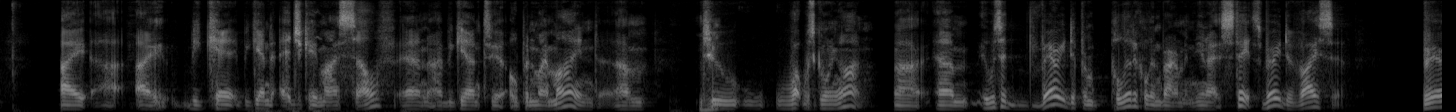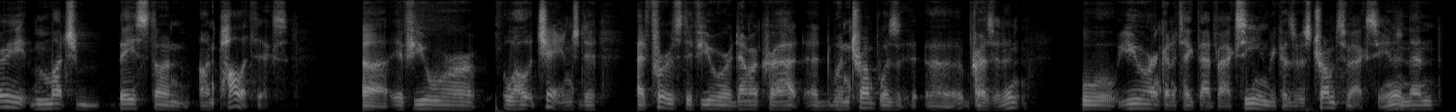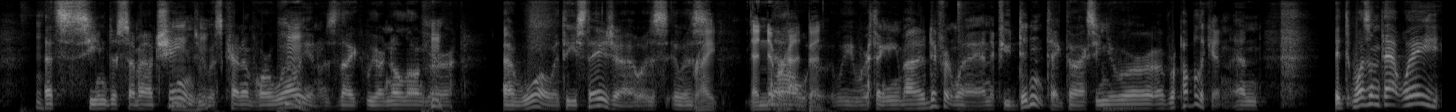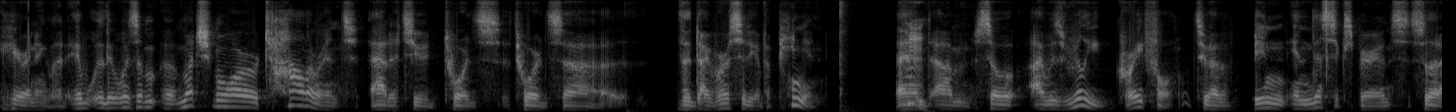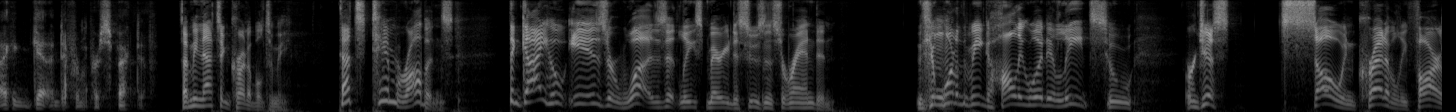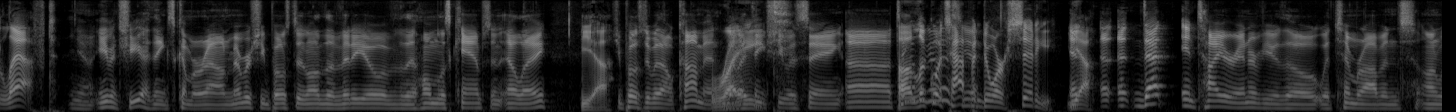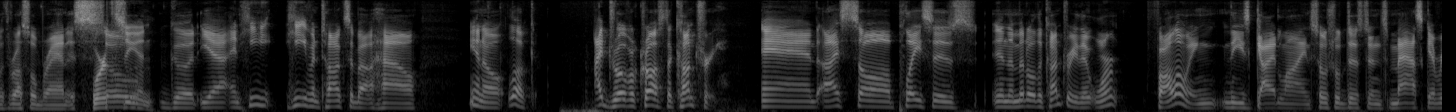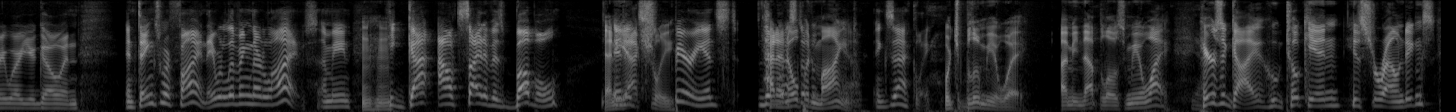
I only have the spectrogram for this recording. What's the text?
I uh, I began began to educate myself, and I began to open my mind um, to what was going on. Uh, um, it was a very different political environment in the United States, very divisive, very much based on on politics. Uh, if you were, well, it changed. At first, if you were a Democrat uh, when Trump was uh, president, well, you weren't going to take that vaccine because it was Trump's vaccine, and then Hmm. that seemed to somehow change. It mm-hmm. was kind of Orwellian. Hmm. It was like we are no longer hmm. at war with East Asia. It was, it was Right. And never now had been. We were thinking about it a different way, and if you didn't take the vaccine, you were a Republican, and it wasn't that way here in England. It, there was a, a much more tolerant attitude towards towards uh, the diversity of opinion, and um, so I was really grateful to have been in this experience so that I could get a different perspective. I mean, that's incredible to me. That's Tim Robbins, the guy who is or was at least married to Susan Sarandon, one of the big Hollywood elites who are just so incredibly far left. Yeah, even she, I think, has come around. Remember, she posted all the video of the homeless camps in L.A. Yeah. She posted without comment. But I think she was saying, uh, Uh, look what's this. happened to our city. And, yeah. uh, uh, that entire interview though with Tim Robbins on with Russell Brand is Worth so seeing. good. Yeah, and he he even talks about how, you know, look, I drove across the country and I saw places in the middle of the country that weren't following these guidelines, social distance, mask everywhere you go and and things were fine. They were living their lives. I mean, he got outside of his bubble Mm-hmm. And he actually experienced had an open mind. Yeah, exactly. which blew me away. I mean, that blows me away. Here's a guy who took in his surroundings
